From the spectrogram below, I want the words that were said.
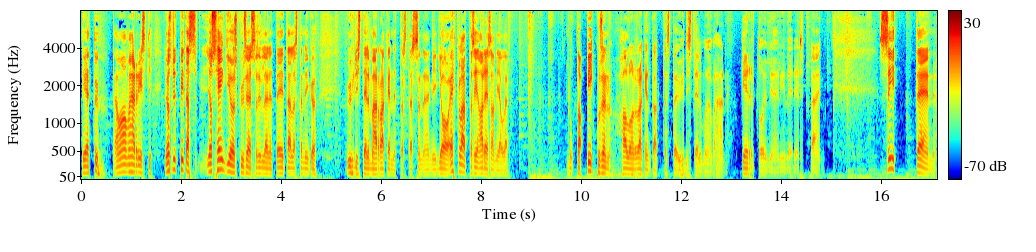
Tietty, tämä on vähän riski. Jos nyt pitäisi, jos henki olisi kyseessä silleen, että ei tällaista niinkö yhdistelmää rakennettaisi tässä näin, niin joo, ehkä laittaisin Adesanjalle. Mutta pikkusen haluan rakentaa tästä yhdistelmää vähän kertoimia ja niin edespäin. Sitten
